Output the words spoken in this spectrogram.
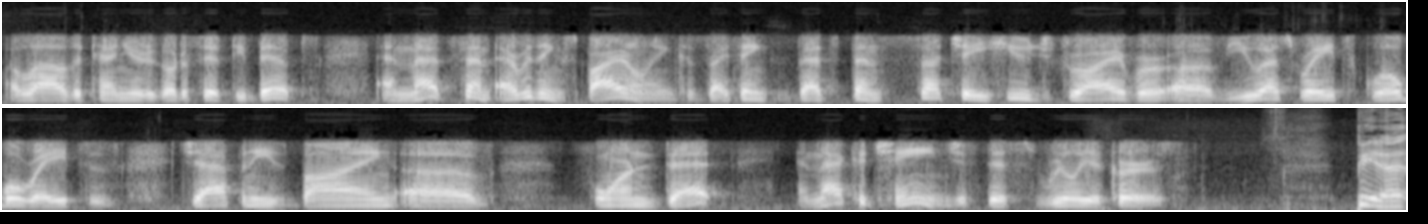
allow the 10 year to go to 50 bips. And that sent everything spiraling because I think that's been such a huge driver of U.S. rates, global rates, is Japanese buying of foreign debt, and that could change if this really occurs. Peter,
